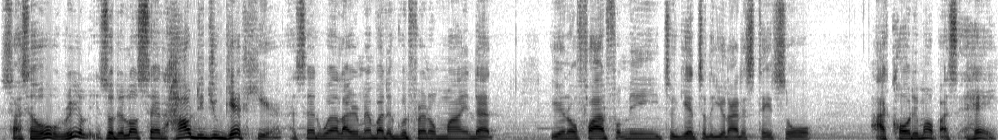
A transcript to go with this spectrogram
So I said, Oh, really? So the Lord said, How did you get here? I said, Well, I remember the good friend of mine that, you know, filed for me to get to the United States. So I called him up. I said, Hey,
